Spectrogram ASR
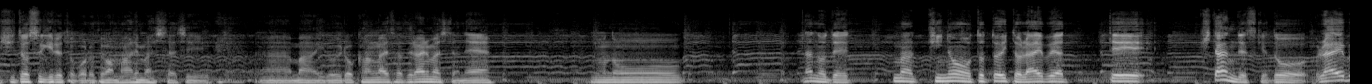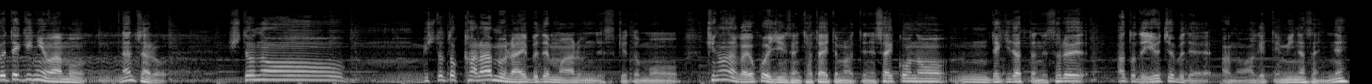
ひどすぎるところとかもありましたしあまあいろいろ考えさせられましたね。あのなのでまあ昨日一昨日とライブやってきたんですけどライブ的にはもうなんてうんだろう人の人と絡むライブでもあるんですけども昨日なんか横井仁さんに叩いてもらってね最高の、出来だったんでそれ後で YouTube であの上げて皆さんにね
